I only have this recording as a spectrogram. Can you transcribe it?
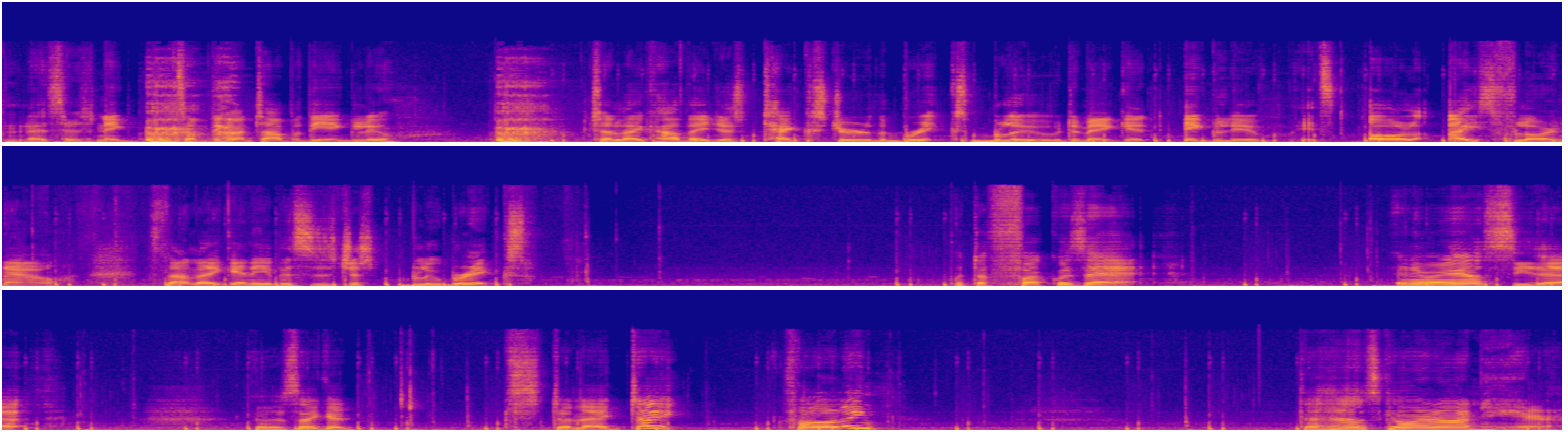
Unless there's an something on top of the igloo. Which I like how they just texture the bricks blue to make it igloo. It's all ice floor now. It's not like any of this is just blue bricks. What the fuck was that? Anybody else see that? It was like a stalactite falling? The hell's going on here?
